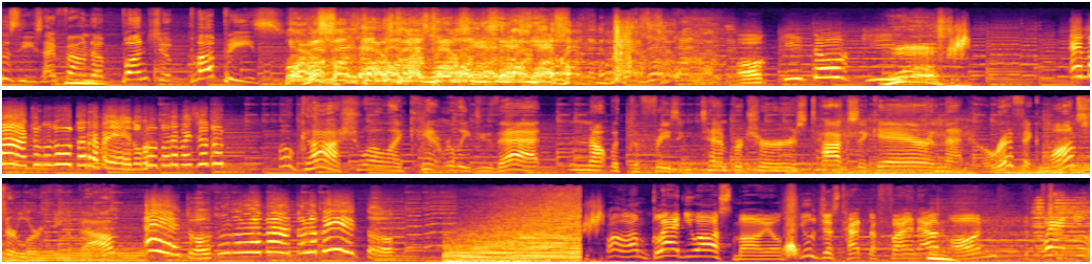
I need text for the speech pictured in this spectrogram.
Uzi's, I found a bunch of puppies. Okie dokie. Oh gosh, well, I can't really do that. Not with the freezing temperatures, toxic air, and that horrific monster lurking about. Eto, sono lavato, l'abito. Well, I'm glad you asked, Mario. You'll just have to find out on the brand new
